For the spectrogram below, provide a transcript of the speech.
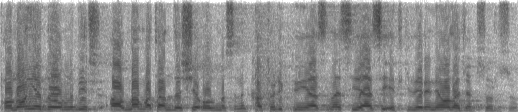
Polonya doğumlu bir Alman vatandaşı olmasının Katolik dünyasına siyasi etkileri ne olacak sorusu.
